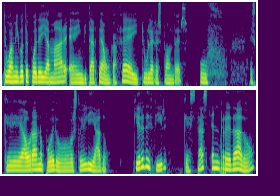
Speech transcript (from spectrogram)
Tu amigo te puede llamar e invitarte a un café y tú le respondes, uff, es que ahora no puedo, estoy liado. Quiere decir que estás enredado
